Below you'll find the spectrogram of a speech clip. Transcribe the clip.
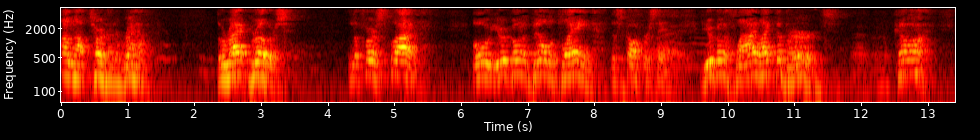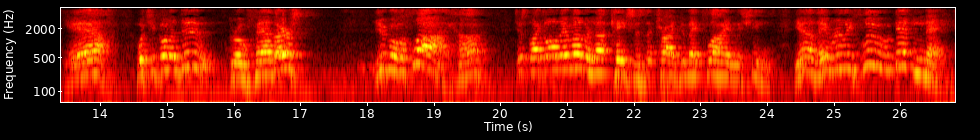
I'm not turning around. The Wright brothers in the first flight. Oh, you're going to build a plane, the scoffer said. You're going to fly like the birds. Uh-huh. Come on. Yeah. What you going to do? Grow feathers? You're going to fly, huh? Just like all them other nutcases that tried to make flying machines. Yeah, they really flew, didn't they?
